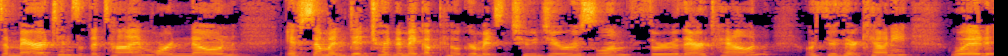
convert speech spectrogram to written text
Samaritans at the time were known if someone did try to make a pilgrimage to Jerusalem through their town or through their county, would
